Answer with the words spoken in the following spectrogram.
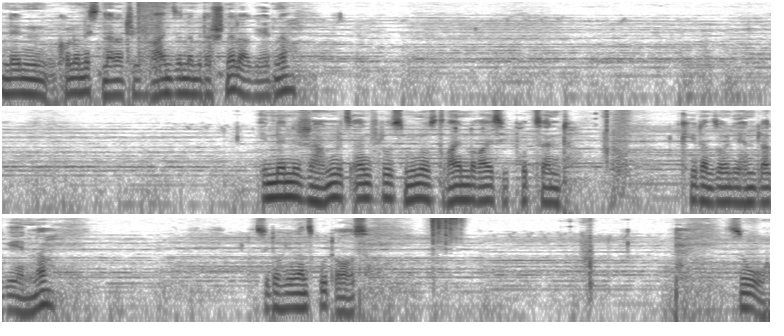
Und den Kolonisten da natürlich rein sind, damit das schneller geht, ne? Inländischer Handelseinfluss minus 33 Prozent. Okay, dann sollen die Händler gehen, ne? Das sieht doch hier ganz gut aus. So.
